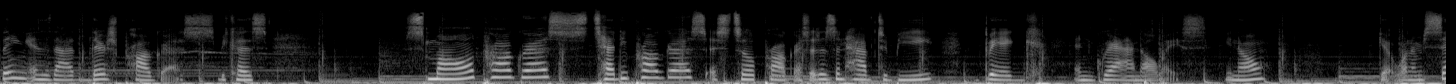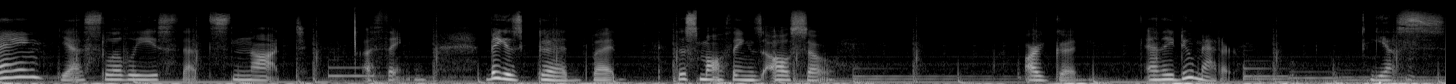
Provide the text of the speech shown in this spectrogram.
thing is that there's progress because small progress, steady progress is still progress. It doesn't have to be big and grand always, you know? Get what I'm saying? Yes, lovelies, that's not a thing. Big is good, but the small things also are good. And they do matter. Yes.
